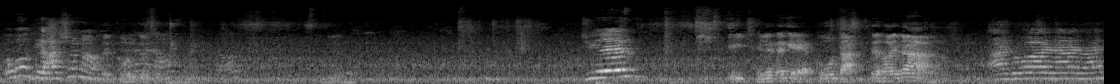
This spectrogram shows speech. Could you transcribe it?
ও বৌদি আসো না তোর কাছে জুয়েল এই ছেলেটাকে এত ডাকতে হয় না আয় বাবা, আয় আয় আয়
